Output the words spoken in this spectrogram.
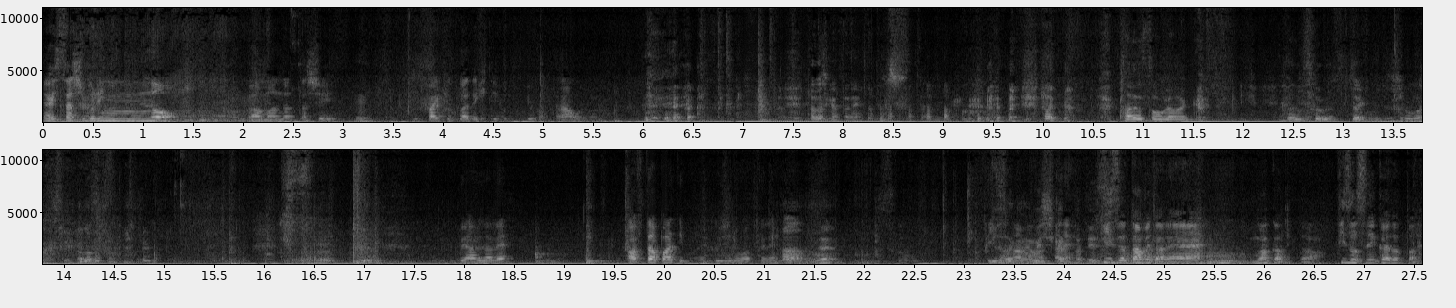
なんか久しぶりのワンマンだったしうんぱい曲ができてよよかったな俺は 楽しかったね。感想がなんか感想がちっちゃい子みたいな小学生。楽しかっであれだね。アフターパーティーもね無事に終わってね。たああ。ね。ピザが美味しかったです。ピザ食べたね。うまかった。ピザ正解だったね。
